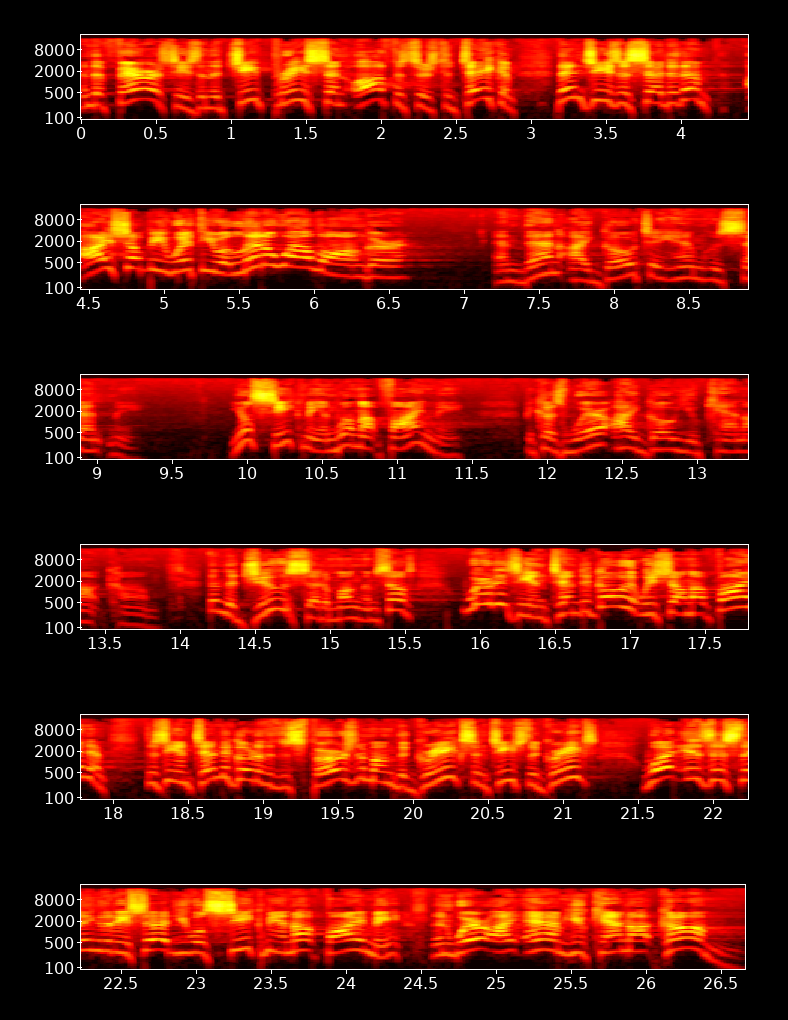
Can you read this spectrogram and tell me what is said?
And the Pharisees and the chief priests sent officers to take him. Then Jesus said to them, I shall be with you a little while longer, and then I go to him who sent me. You'll seek me and will not find me because where I go, you cannot come. Then the Jews said among themselves, Where does he intend to go that we shall not find him? Does he intend to go to the dispersion among the Greeks and teach the Greeks? What is this thing that he said, You will seek me and not find me, and where I am, you cannot come?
